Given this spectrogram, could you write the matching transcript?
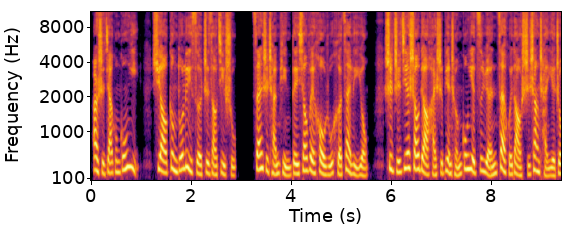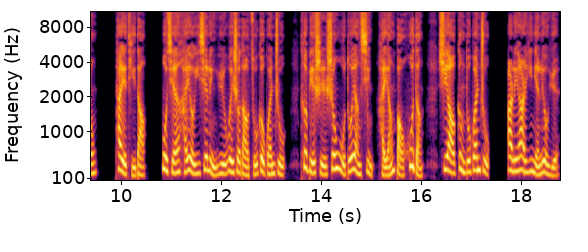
二是加工工艺需要更多绿色制造技术。三是产品被消费后如何再利用，是直接烧掉还是变成工业资源再回到时尚产业中？他也提到，目前还有一些领域未受到足够关注，特别是生物多样性、海洋保护等，需要更多关注。二零二一年六月。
